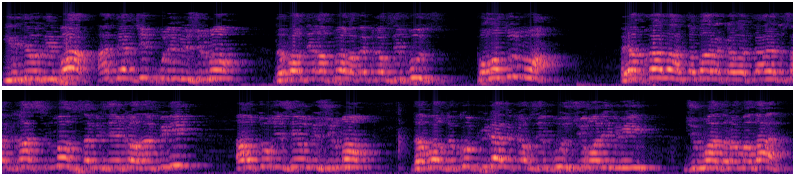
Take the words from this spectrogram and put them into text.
il était au départ interdit pour les musulmans d'avoir des rapports avec leurs épouses pendant tout le mois. Et après Allah, ta'ala, de sa grâce immense, sa miséricorde infinie, a autorisé aux musulmans d'avoir de copuler avec leurs épouses durant les nuits du mois de Ramadan.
